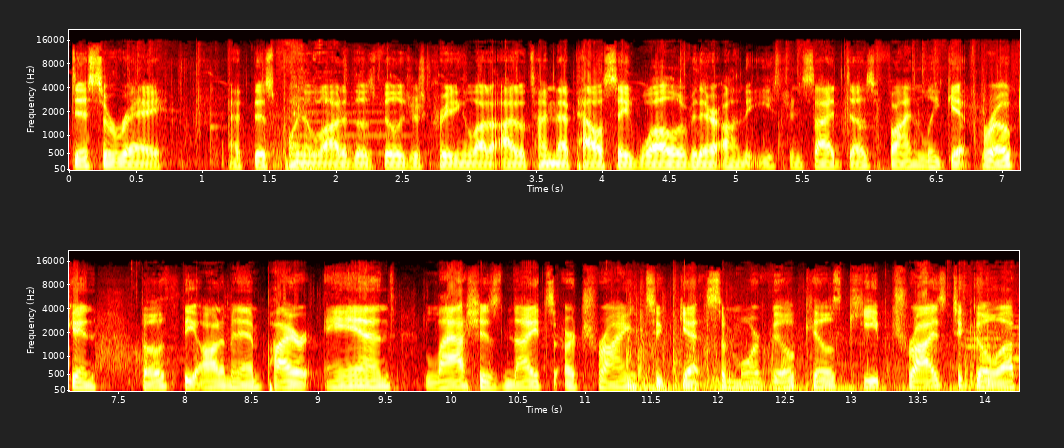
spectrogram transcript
disarray at this point, a lot of those villagers creating a lot of idle time. That palisade wall over there on the eastern side does finally get broken. Both the Ottoman Empire and Lash's knights are trying to get some more Vil kills. Keep tries to go up,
